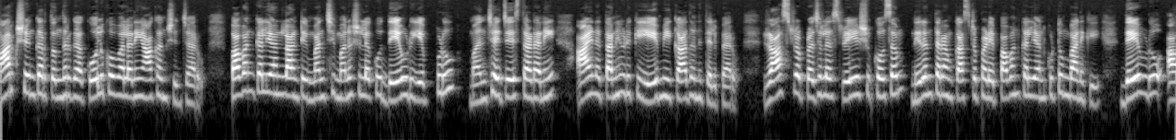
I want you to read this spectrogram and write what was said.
మార్క్ శంకర్ తొందరగా కోలుకోవాలని ఆకాంక్షించారు. పవన్ కళ్యాణ్ లాంటి మంచి మనుషులకు దేవుడు ఎప్పుడూ మంచే చేస్తాడని ఆయన తనయుడికి ఏమీ కాదని తెలిపారు. రాష్ట్ర ప్రజల శ్రేయస్సు కోసం నిరంతరం కష్టపడే పవన్ కళ్యాణ్ కుటుంబానికి దేవుడు ఆ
